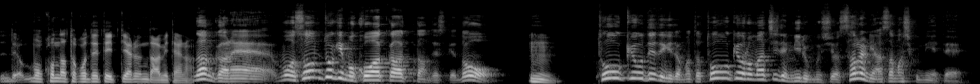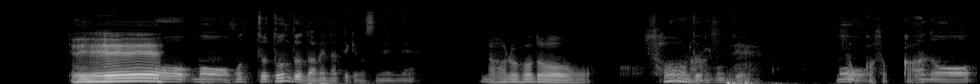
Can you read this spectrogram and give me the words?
でもうこんなとこ出て行ってやるんだ、みたいな。なんかね、もうその時も怖かったんですけど、うん。東京出てきたらまた東京の街で見る虫はさらに浅ましく見えて、ええもう、もうほんとどんどんダメになってきますね。ねなるほど。そうなんです本当にね。もそっかそっあか。の、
